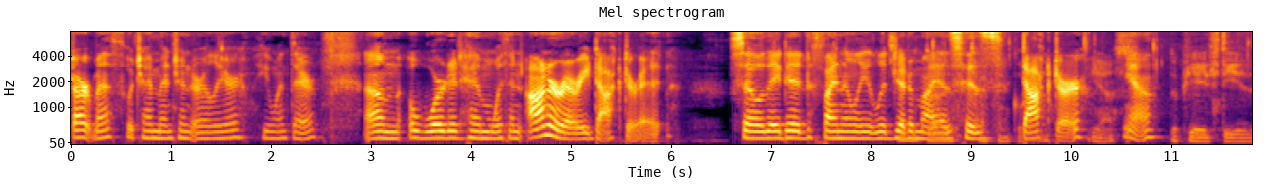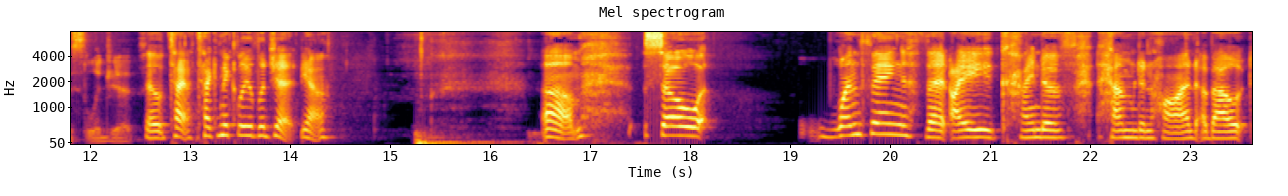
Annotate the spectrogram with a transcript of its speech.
Dartmouth, which I mentioned earlier, he went there, um, awarded him with an honorary doctorate. So they did finally legitimize his doctor. Yes. Yeah. The PhD is legit. So te- technically legit, yeah. Um, so one thing that I kind of hemmed and hawed about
